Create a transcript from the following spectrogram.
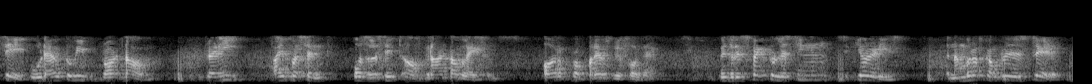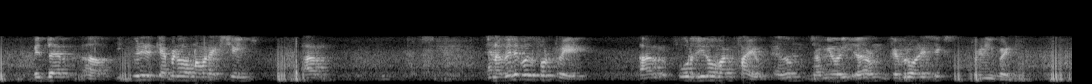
stake would have to be brought down 25% post receipt of grant of license or perhaps before that. With respect to listing in securities, the number of companies listed with their uh, equity capital on our exchange are and available for trade are 4015 as on January, on February 6, 2020.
